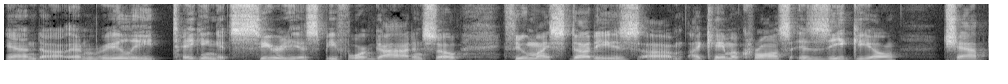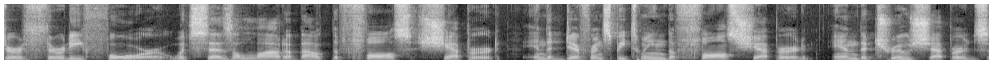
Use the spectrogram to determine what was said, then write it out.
and uh, and really taking it serious before God. And so through my studies, um, I came across Ezekiel chapter 34, which says a lot about the false shepherd and the difference between the false shepherd and the true shepherds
